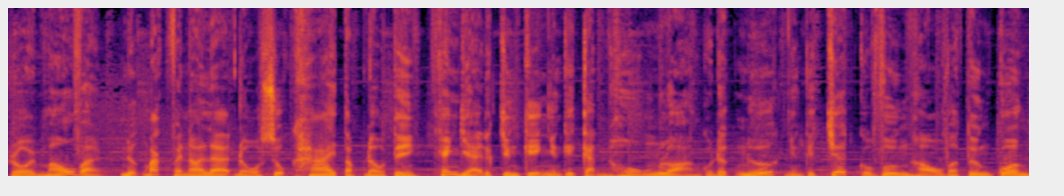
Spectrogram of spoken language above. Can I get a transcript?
Rồi máu và nước mắt phải nói là đổ suốt hai tập đầu tiên. Khán giả được chứng kiến những cái cảnh hỗn loạn của đất nước những cái chết của vương hậu và tướng quân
